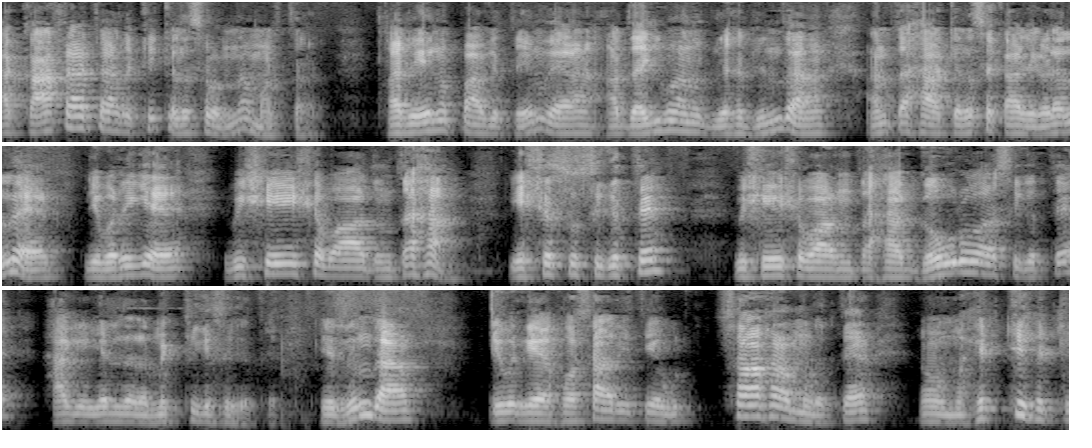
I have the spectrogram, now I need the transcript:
ಆ ಕಾಟಾಚಾರಕ್ಕೆ ಕೆಲಸವನ್ನು ಮಾಡ್ತಾರೆ. ಅದೇನಪ್ಪ ಆಗುತ್ತೆ ಅಂದರೆ ಆ ದೈವಾನುಗ್ರಹದಿಂದ ಅಂತಹ ಕೆಲಸ ಕಾರ್ಯಗಳಲ್ಲೇ ಇವರಿಗೆ ವಿಶೇಷವಾದಂತಹ ಯಶಸ್ಸು ಸಿಗುತ್ತೆ, ವಿಶೇಷವಾದಂತಹ ಗೌರವ ಸಿಗುತ್ತೆ, ಹಾಗೆ ಎಲ್ಲರ ಮೆಚ್ಚುಗೆ ಸಿಗುತ್ತೆ. ಇದರಿಂದ ಇವರಿಗೆ ಹೊಸ ರೀತಿಯ ಉತ್ಸಾಹ ಮೂಡುತ್ತೆ. ಹೆಚ್ಚು ಹೆಚ್ಚು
